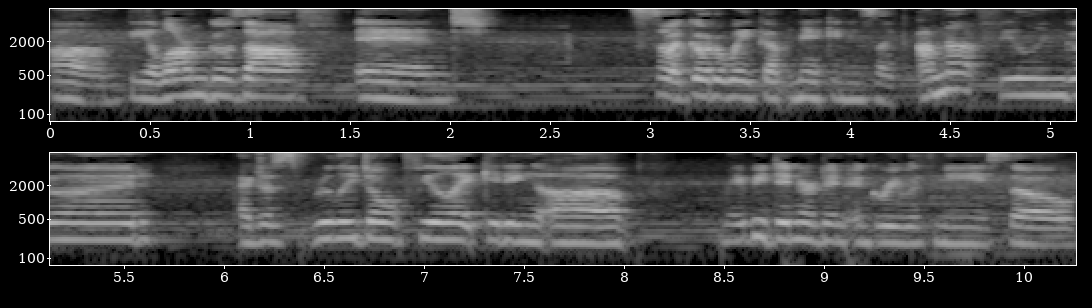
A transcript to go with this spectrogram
Um, the alarm goes off, and so I go to wake up Nick, and he's like, "I'm not feeling good. I just really don't feel like getting up. Maybe dinner didn't agree with me." So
